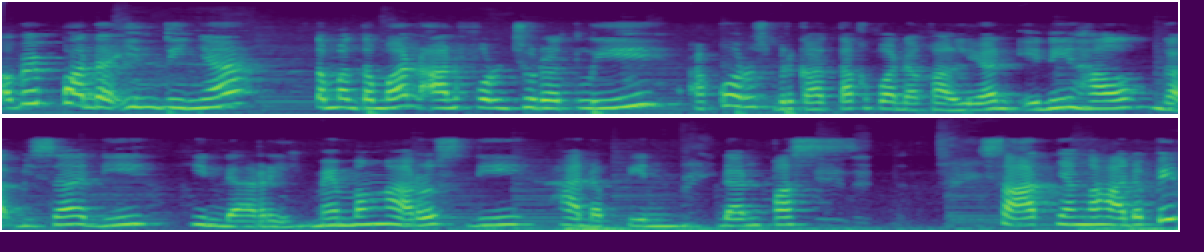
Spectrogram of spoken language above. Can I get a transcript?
Tapi pada intinya teman-teman, unfortunately, aku harus berkata kepada kalian, ini hal nggak bisa dihindari. Memang harus dihadapin. Dan pas saatnya ngehadapin,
